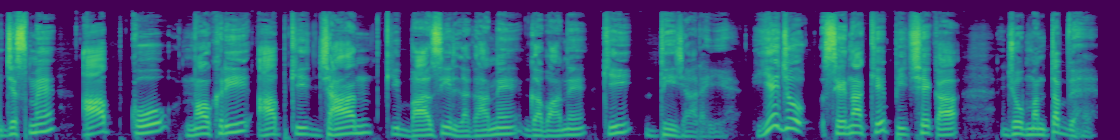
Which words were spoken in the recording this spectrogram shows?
जिसमें आपको नौकरी, आपकी जान की बाजी लगाने, गवाने की दी जा रही है। ये जो सेना के पीछे का जो मंतव्य है,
